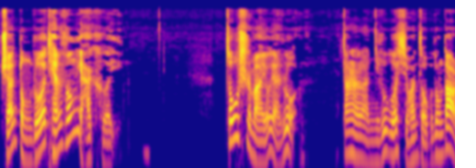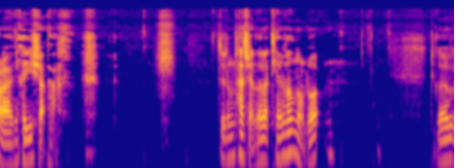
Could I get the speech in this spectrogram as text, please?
选董卓、田丰也还可以。邹氏嘛有点弱，当然了，你如果喜欢走不动道了，你可以选他。最终他选择了田丰、董卓。这个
